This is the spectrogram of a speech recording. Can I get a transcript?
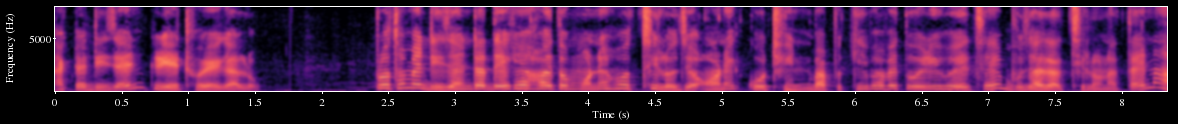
একটা ডিজাইন ক্রিয়েট হয়ে গেল। প্রথমে ডিজাইনটা দেখে হয়তো মনে হচ্ছিল যে অনেক কঠিন বা কীভাবে তৈরি হয়েছে বোঝা যাচ্ছিল না, তাই না?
